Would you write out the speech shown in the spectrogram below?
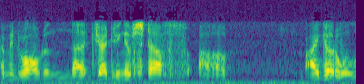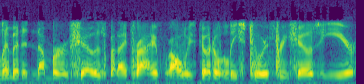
I'm involved in uh, judging of stuff. Uh, I go to a limited number of shows, but I try always go to at least two or three shows a year,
